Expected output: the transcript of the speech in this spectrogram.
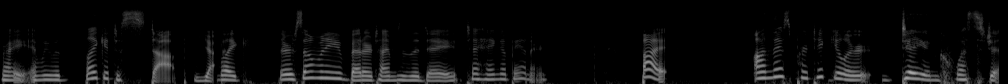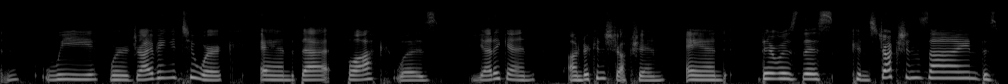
right and we would like it to stop Yeah. like there are so many better times in the day to hang a banner but on this particular day in question we were driving to work and that block was yet again under construction and there was this construction sign this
